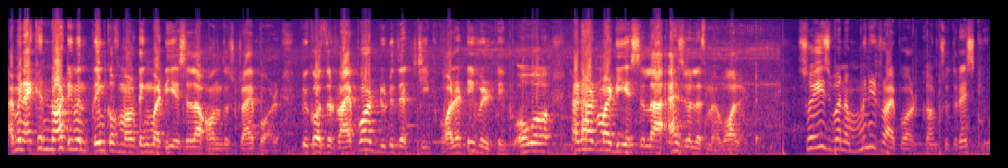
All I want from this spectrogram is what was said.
I mean I cannot even think of mounting my DSLR on this tripod because the tripod due to that cheap quality will tip over and hurt my DSLR as well as my wallet. So here's when a mini tripod comes to the rescue.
